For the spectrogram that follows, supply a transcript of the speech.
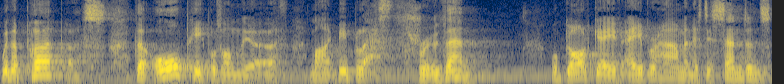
with a purpose that all peoples on the earth might be blessed through them. Well, God gave Abraham and his descendants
